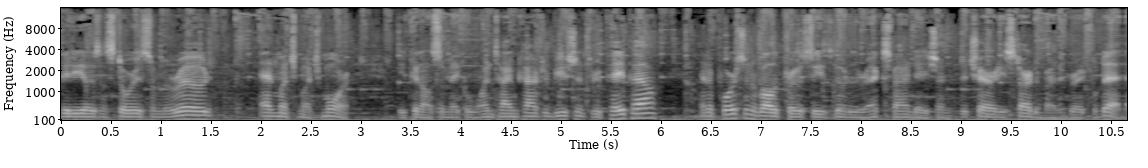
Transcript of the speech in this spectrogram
videos and stories from the road, and much, much more. You can also make a one time contribution through PayPal, and a portion of all the proceeds go to the Rex Foundation, the charity started by the Grateful Dead.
